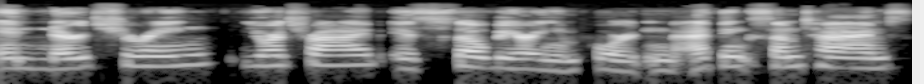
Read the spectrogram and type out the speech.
and nurturing your tribe is so very important. I think sometimes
